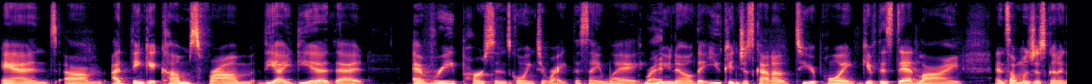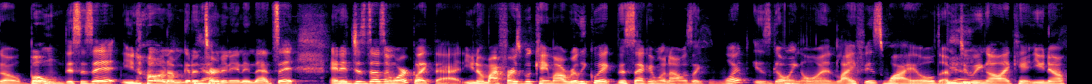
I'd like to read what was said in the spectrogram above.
And um, I think it comes from the idea that every person's going to write the same way. Right. You know, that you can just kind of, to your point, give this deadline and someone's just going to go, boom, this is it, you know, and I'm going to Yeah. turn it in and that's it. And it just doesn't work like that. You know, my first book came out really quick. The second one, I was like, what is going on? Life is wild. I'm Yeah. doing all I can, you know?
